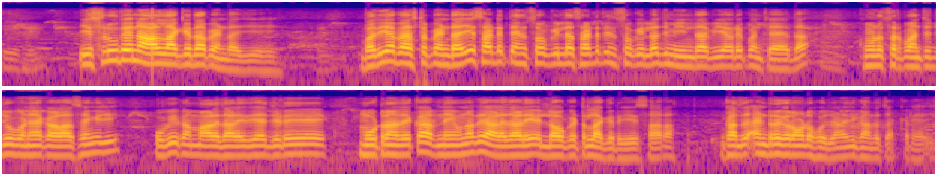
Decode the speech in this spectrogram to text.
ਠੀਕ ਹੈ। ਇਸਲੂ ਦੇ ਨਾਲ ਲਾਗੇ ਦਾ ਪਿੰਡ ਆ ਜੀ ਇਹ। ਵਧੀਆ ਬੈਸਟ ਪਿੰਡ ਆ ਜੀ 350 ਕਿੱਲਾ 350 ਕਿੱਲਾ ਜ਼ਮੀਨ ਦਾ ਵੀ ਆ ਉਰੇ ਪੰਚਾਇਤ ਦਾ। ਹੁਣ ਸਰਪੰਚ ਜੋ ਬਣਿਆ ਕਾਲਾ ਸਿੰਘ ਜੀ ਉਹ ਵੀ ਕੰਮ ਆਲੇ ਦਾਲੇ ਦੇ ਆ ਜਿਹੜੇ ਮੋਟਰਾਂ ਦੇ ਘਰ ਨੇ ਉਹਨਾਂ ਦੇ ਆਲੇ ਦਾਲੇ ਲੋਕੇਟ ਲੱਗ ਰਹੇ ਸਾਰਾ। ਗੰਦ ਅੰਡਰਗਰਾਉਂਡ ਹੋ ਜਾਣਾ ਜੀ ਗੰਦ ਚੱਕ ਰਿਹਾ ਜੀ।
